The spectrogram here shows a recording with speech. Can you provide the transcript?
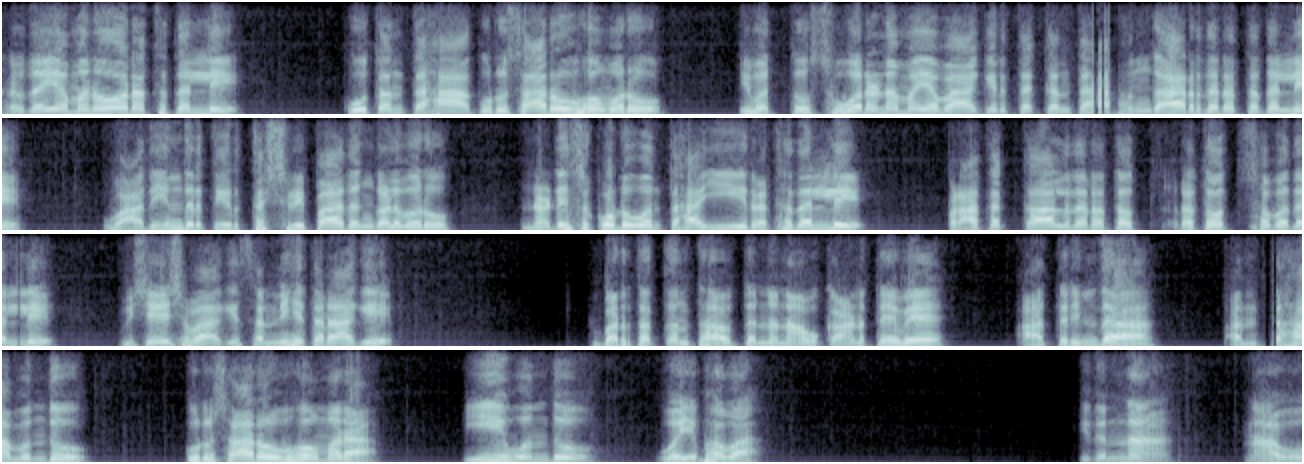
ಹೃದಯ ಮನೋರಥದಲ್ಲಿ ಕೂತಂತಹ ಗುರುಸಾರ್ವಭೌಮರು ಇವತ್ತು ಸುವರ್ಣಮಯವಾಗಿರ್ತಕ್ಕಂತಹ ಬಂಗಾರದ ರಥದಲ್ಲಿ ವಾದೀಂದ್ರ ತೀರ್ಥ ಶ್ರೀಪಾದಂಗಳವರು ನಡೆಸಿಕೊಡುವಂತಹ ಈ ರಥದಲ್ಲಿ ಪ್ರಾತಃ ಕಾಲದ ರಥ, ರಥೋತ್ಸವದಲ್ಲಿ ವಿಶೇಷವಾಗಿ ಸನ್ನಿಹಿತರಾಗಿ ಬರ್ತಕ್ಕಂತಹದ್ದನ್ನು ನಾವು ಕಾಣ್ತೇವೆ ಆದ್ದರಿಂದ ಅಂತಹ ಒಂದು ಗುರುಸಾರ್ವಭೌಮರ ಈ ಒಂದು ವೈಭವ ಇದನ್ನ ನಾವು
